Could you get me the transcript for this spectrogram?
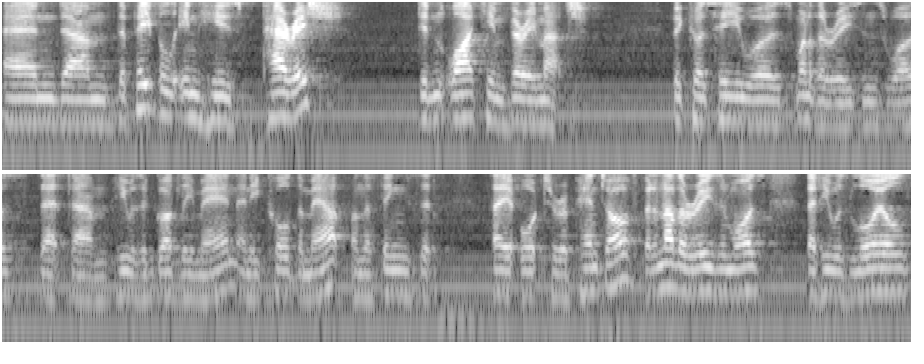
and um, the people in his parish didn't like him very much because he was one of the reasons was that um, he was a godly man and he called them out on the things that they ought to repent of. But another reason was that he was loyal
